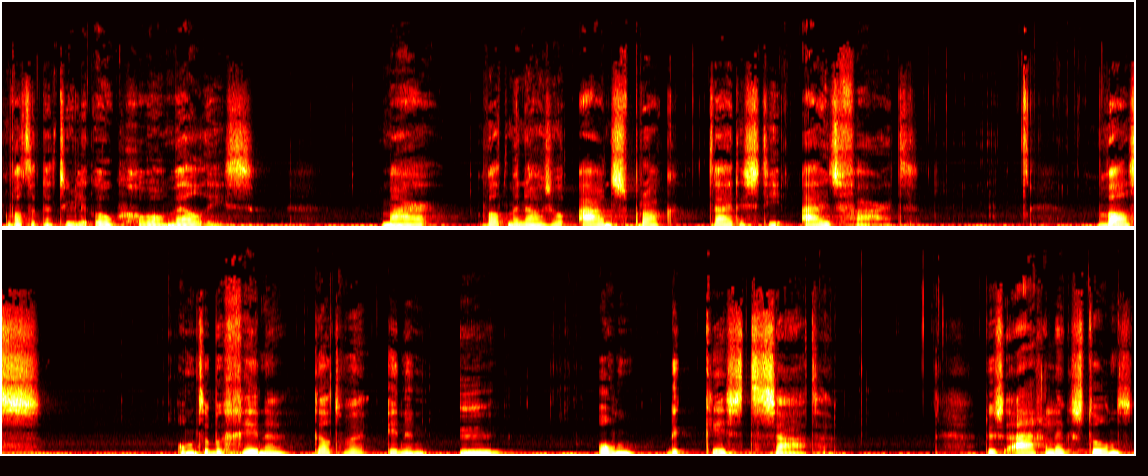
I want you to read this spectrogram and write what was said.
wat het natuurlijk ook gewoon wel is. Maar wat me nou zo aansprak tijdens die uitvaart, was om te beginnen dat we in een U om de kist zaten. Dus eigenlijk stond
